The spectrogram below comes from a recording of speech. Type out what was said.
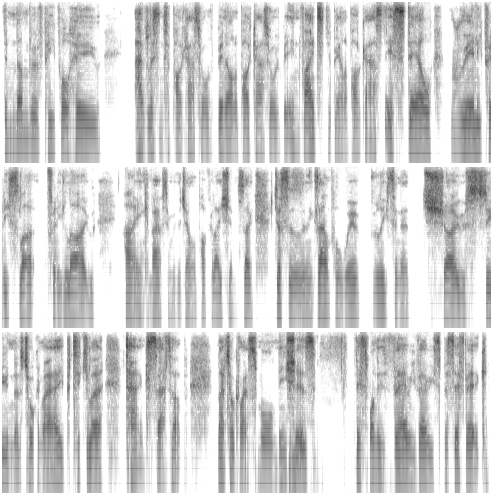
the number of people who have listened to podcasts or have been on a podcast or have been invited to be on a podcast is still really pretty slow, pretty low uh, in comparison with the general population. So, just as an example, we're releasing a show soon that's talking about a particular tax setup. Now, talking about small niches, this one is very, very specific,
